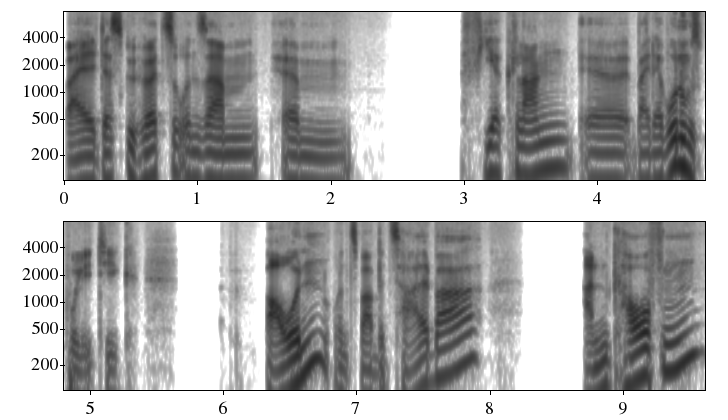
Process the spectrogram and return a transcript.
weil das gehört zu unserem ähm, Vierklang äh, bei der Wohnungspolitik. Bauen, und zwar bezahlbar, ankaufen,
